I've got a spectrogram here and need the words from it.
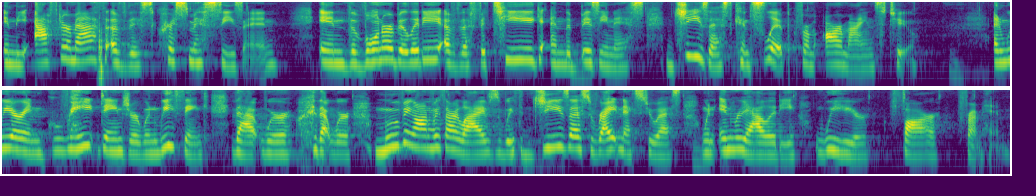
in the aftermath of this Christmas season, in the vulnerability of the fatigue and the busyness, Jesus can slip from our minds too. And we are in great danger when we think that we're, that we're moving on with our lives with Jesus right next to us, when in reality, we're far from him.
